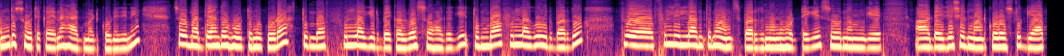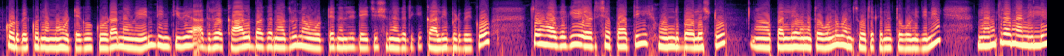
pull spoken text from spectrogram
ಒಂದು ಸೌತೆಕಾಯಿನ ಆ್ಯಡ್ ಮಾಡ್ಕೊಂಡಿದ್ದೀನಿ ಸೊ ಮಧ್ಯಾಹ್ನದ ಊಟನೂ ಕೂಡ ತುಂಬ ಫುಲ್ಲಾಗಿರ್ಬೇಕಲ್ವ ಸೊ ಹಾಗಾಗಿ ತುಂಬ ಫುಲ್ಲಾಗೂ ಇರಬಾರ್ದು. ಫುಲ್ ಇಲ್ಲ ಅಂತಲೂ ಅನಿಸ್ಬಾರ್ದು ನನ್ನ ಹೊಟ್ಟೆಗೆ. ಸೊ ನಮಗೆ ಡೈಜೆಷನ್ ಮಾಡ್ಕೊಳ್ಳೋಷ್ಟು ಗ್ಯಾಪ್ ಕೊಡಬೇಕು ನಮ್ಮ ಹೊಟ್ಟೆಗೂ ಕೂಡ ನಾವು ಏನು ತಿಂತೀವಿ, ಅದರ ಕಾಲು ಭಾಗನಾದರೂ ನಾವು ಹೊಟ್ಟೆನಲ್ಲಿ ಡೈಜೆಷನ್ ಆಗೋದಕ್ಕೆ ಖಾಲಿ ಬಿಡಬೇಕು. ಸೊ ಹಾಗಾಗಿ ಎರಡು ಚಪಾತಿ, ಒಂದು ಬೌಲಷ್ಟು ಪಲ್ಯವನ್ನು ತೊಗೊಂಡು, ಒಂದು ಸೌತೆಕಾಯಿನ ತೊಗೊಂಡಿದ್ದೀನಿ. ನಂತರ ನಾನಿಲ್ಲಿ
